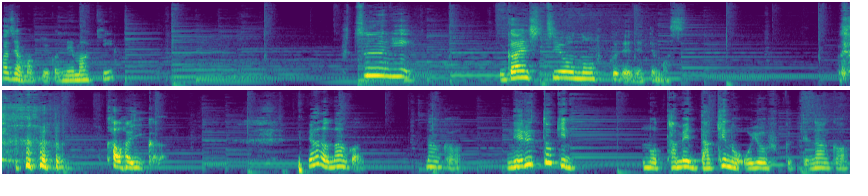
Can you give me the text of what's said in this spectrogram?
パジャマというか寝巻き普通に外出用の服で寝てます。可愛いから。やだ、なんか、なんか、寝るときのためだけのお洋服ってなんか、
